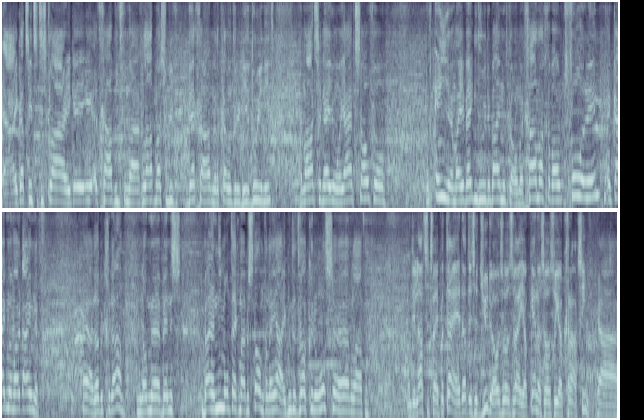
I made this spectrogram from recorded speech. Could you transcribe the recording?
Ja, ik had zoiets, het is klaar. Ik, het gaat niet vandaag. Laat me alsjeblieft weggaan. Maar dat kan natuurlijk niet, dat doe je niet. En Maarten zei, nee jongen, jij hebt zoveel nog in je, maar je weet niet hoe je erbij moet komen. Ga maar gewoon vol erin en kijk maar waar het eindigt. Nou ja, dat heb ik gedaan. En dan uh, ben dus bijna niemand tegen mij bestand. Alleen ja, ik moet het wel kunnen loslaten. Want die laatste twee partijen, dat is het judo zoals wij jou kennen, zoals we jou graag zien. Ja,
